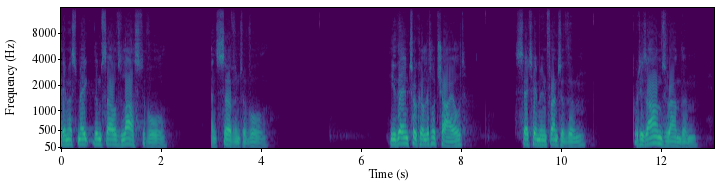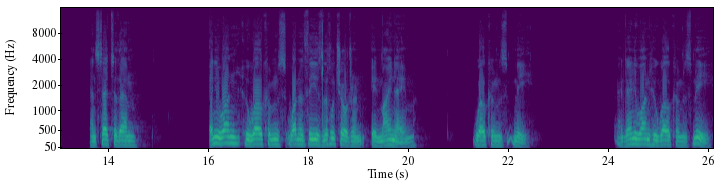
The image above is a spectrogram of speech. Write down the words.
they must make themselves last of all and servant of all. He then took a little child, set him in front of them, put his arms round them, and said to them, Anyone who welcomes one of these little children in my name welcomes me. And anyone who welcomes me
